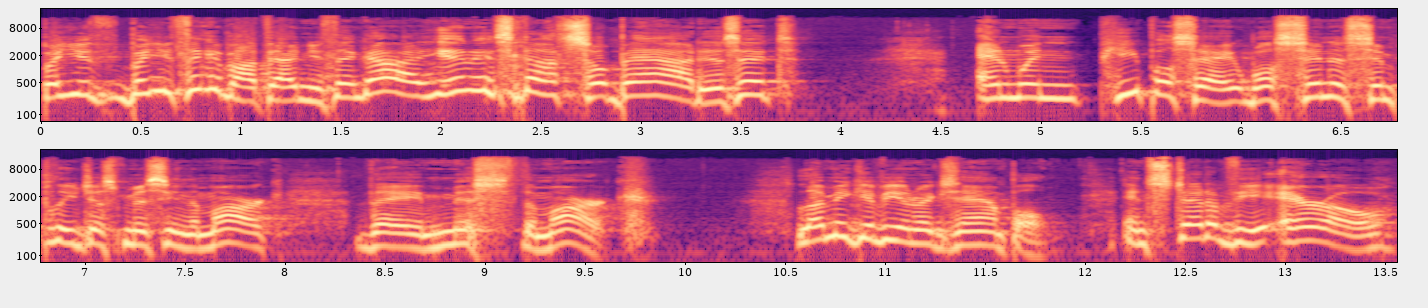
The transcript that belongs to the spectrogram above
but you but you think about that and you think, ah, it's not so bad, is it? And when people say, well, sin is simply just missing the mark, they miss the mark. Let me give you an example. Instead of the arrow,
